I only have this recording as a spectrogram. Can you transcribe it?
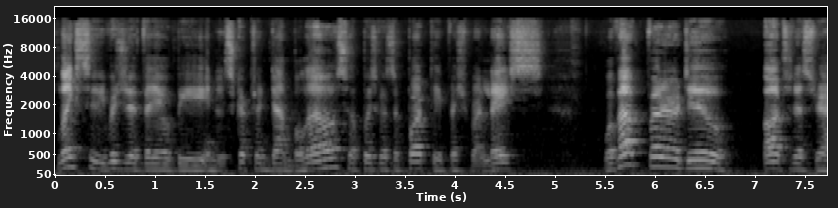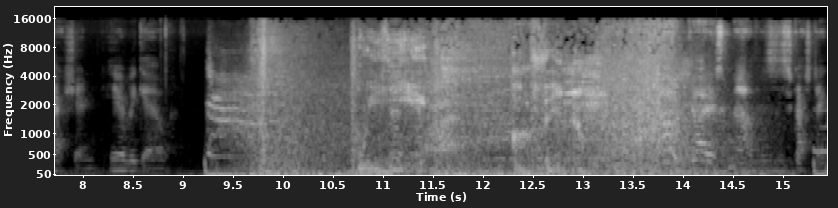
links to the original video will be in the description down below, so please go support the official release. Without further ado, Oh, on to this reaction. Here we go. We are Venom. Oh god, his mouth is disgusting.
